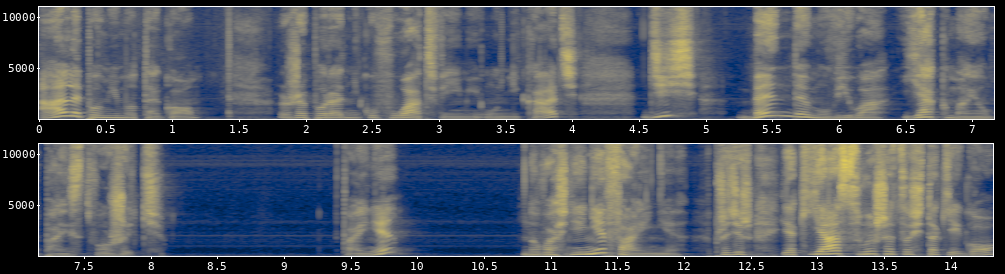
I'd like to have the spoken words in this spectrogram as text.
Ale pomimo tego, że poradników łatwiej mi unikać, dziś będę mówiła, jak mają Państwo żyć. Fajnie? No właśnie, nie fajnie. Przecież jak ja słyszę coś takiego,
